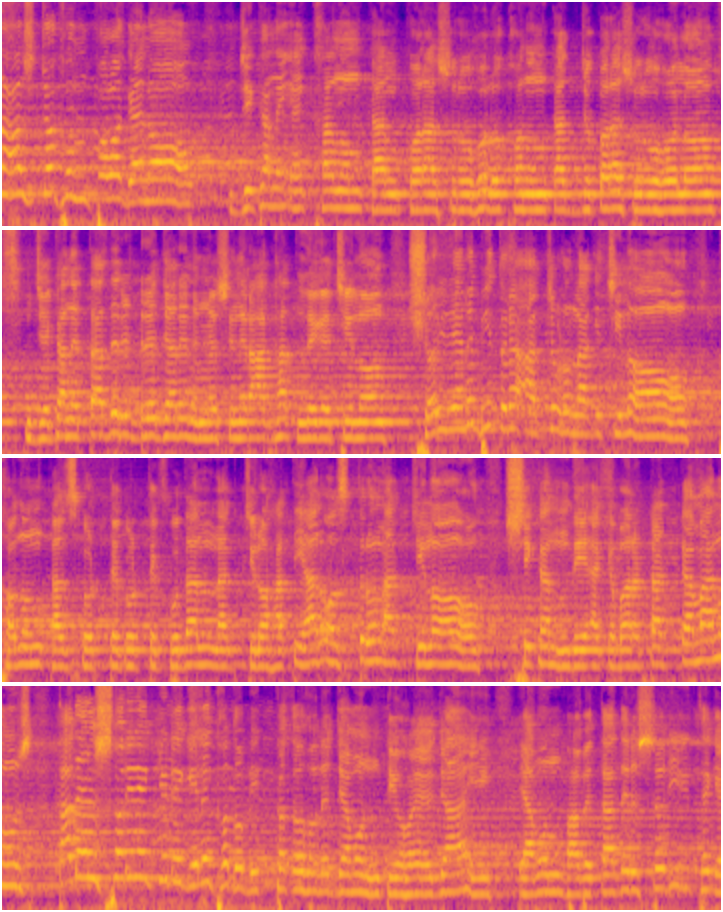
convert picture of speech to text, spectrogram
লাশ যখন পাওয়া গেল যেখানে খনন কাল করা শুরু হলো, খনন কার্য করা শুরু হলো, যেখানে তাদের ড্রেজারের মেশিনের আঘাত লেগেছিল, শরীরের ভিতরে আচড় লাগছিল, খনন কাজ করতে করতে কোদাল লাগছিল, হাতিয়ার, অস্ত্র লাগছিল। সেখান দিয়ে একেবারে টাটকা মানুষ তাদের শরীরে কেটে গেলে ক্ষত বিক্ষত হলে যেমনটি হয়ে যায়, এমনভাবে তাদের শরীর থেকে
